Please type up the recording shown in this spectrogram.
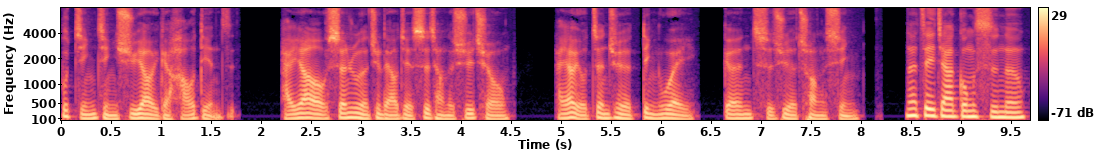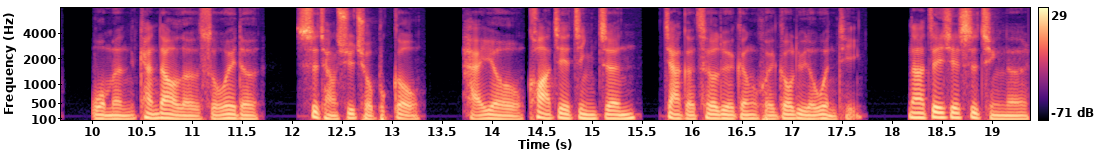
不仅仅需要一个好点子，还要深入的去了解市场的需求。还要有正确的定位跟持续的创新。那这家公司呢？我们看到了所谓的市场需求不够，还有跨界竞争、价格策略跟回购率的问题。那这些事情呢，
